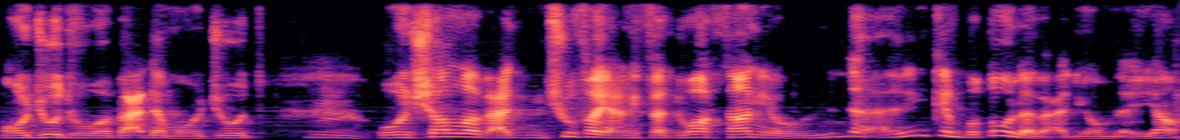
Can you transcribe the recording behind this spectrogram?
موجود هو بعده موجود. مم. وإن شاء الله بعد نشوفه يعني في أدوار ثانية ويمكن بطولة بعد يوم من الأيام.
